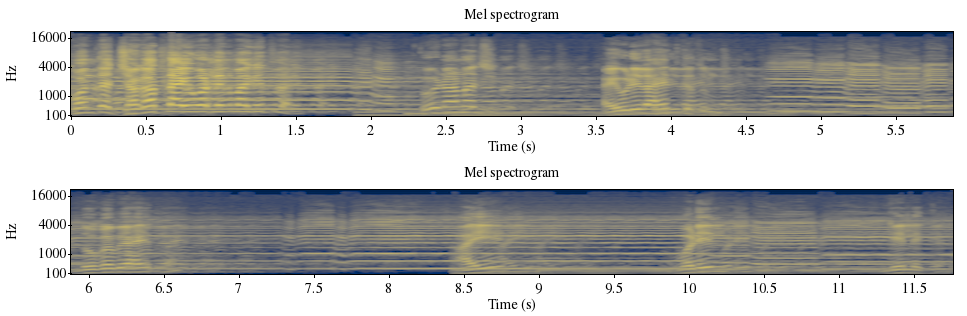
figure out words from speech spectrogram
कोणत्या जगातल्या आई वडिलांनी मागितलं? होय नानाजी? आई वडील आहेत का तुमचे? दोघं बी आहेत? आई वडील गेले गेले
